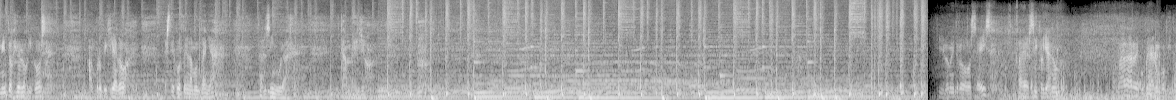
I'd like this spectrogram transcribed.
movimientos geológicos han propiciado este corte en la montaña tan singular tan bello. Kilómetro 6, fadercito llano para recuperar un poquito.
